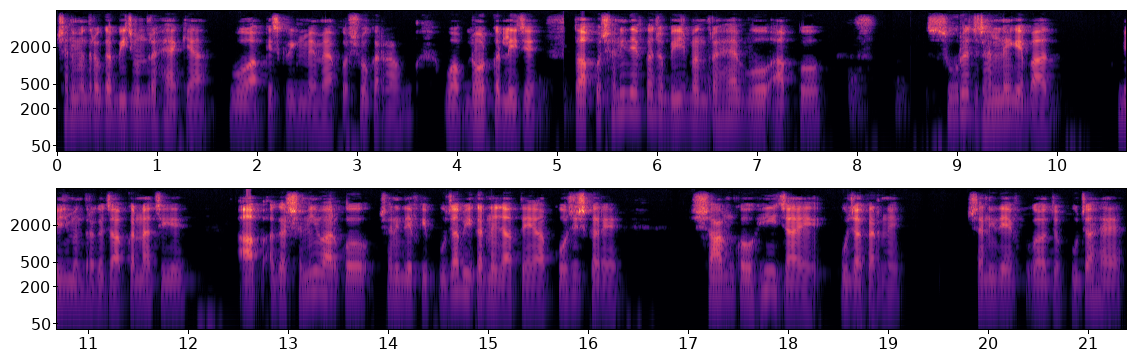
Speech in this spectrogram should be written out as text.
शनि मंत्र का बीज मंत्र है क्या? वो आपकी स्क्रीन में मैं आपको शो कर रहा हूँ। वो आप नोट कर लीजिए। तो आपको शनिदेव का जो बीज मंत्र है, वो आपको सूरज ढलने के बाद बीज मंत्र का जाप करना चाहिए। आप अगर शनिवार को शनिदेव की पूजा भी करने जाते हैं, आप कोशिश करें, शाम को ही जाएँ पूजा करने। शनिदेव का जो पूजा है,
